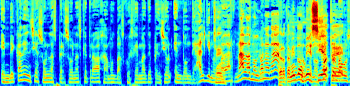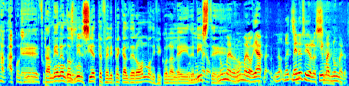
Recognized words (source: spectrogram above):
en decadencia son las personas que trabajamos bajo esquemas de pensión en donde alguien nos va a dar, nada nos van a dar. Pero también 2007, vamos a, conseguir eh, también en 2007 Felipe Calderón modificó la ley del ISTE. Número, número, ya, menos ideología y más números.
